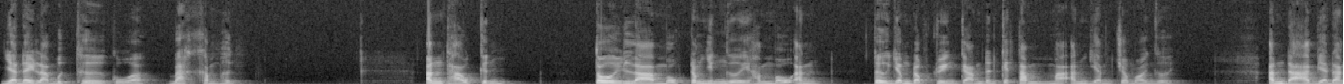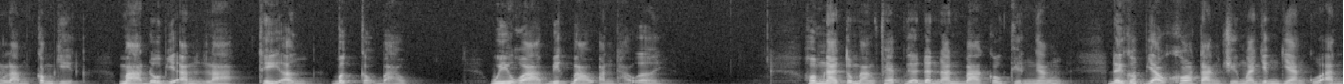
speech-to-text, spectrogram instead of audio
Và đây là bức thư của bác Khâm Hưng. Anh Thảo kính, tôi là một trong những người hâm mộ anh từ giọng đọc truyền cảm đến cái tâm mà anh dành cho mọi người. Anh đã và đang làm công việc mà đối với anh là thi ân bất cầu báo. Quý hóa biết bao anh Thảo ơi! Hôm nay tôi mạng phép gửi đến anh ba câu chuyện ngắn để góp vào kho tàng chuyện ma dân gian của anh.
